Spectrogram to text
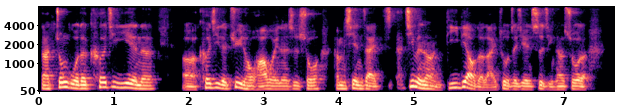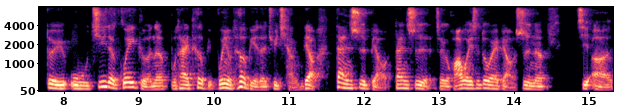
那中国的科技业呢？呃，科技的巨头华为呢是说，他们现在基本上很低调的来做这件事情。他说了，对于五 G 的规格呢，不太特别，不用特别的去强调。但是表，但是这个华为是对外表示呢，即呃。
